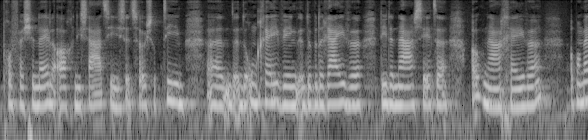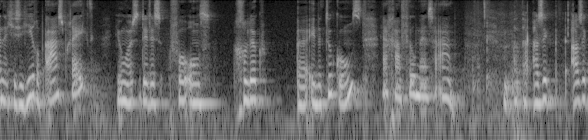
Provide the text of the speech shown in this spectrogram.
professionele organisaties, het social team, eh, de, de omgeving, de bedrijven die ernaast zitten ook nageven. Op het moment dat je ze hierop aanspreekt, jongens, dit is voor ons geluk eh, in de toekomst, ja, gaan veel mensen aan. Als ik, als ik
